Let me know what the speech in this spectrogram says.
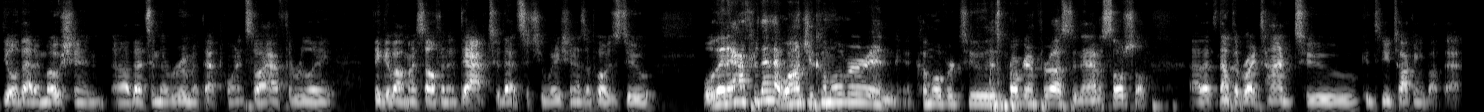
deal with that emotion uh, that's in the room at that point. So I have to really think about myself and adapt to that situation as opposed to well then after that why don't you come over and come over to this program for us and have a social uh, that's not the right time to continue talking about that.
